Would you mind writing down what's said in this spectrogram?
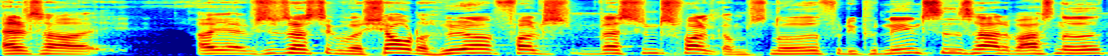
altså, og jeg synes også, det kunne være sjovt at høre, folk, hvad synes folk om sådan noget, fordi på den ene side, så er det bare sådan noget,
